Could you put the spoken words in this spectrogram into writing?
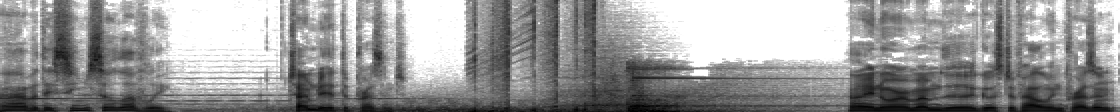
Ah, but they seem so lovely. Time to hit the present. Hi, Norm. I'm the ghost of Halloween present.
